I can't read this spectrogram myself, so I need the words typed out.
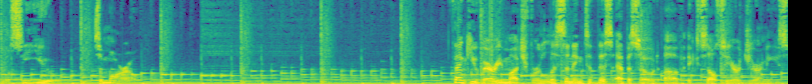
will see you tomorrow. Thank you very much for listening to this episode of Excelsior Journeys.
